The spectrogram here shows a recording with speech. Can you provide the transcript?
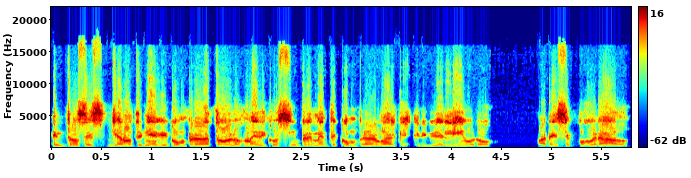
Entonces ya no tenía que comprar a todos los médicos, simplemente compraron al que escribió el libro para ese posgrado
